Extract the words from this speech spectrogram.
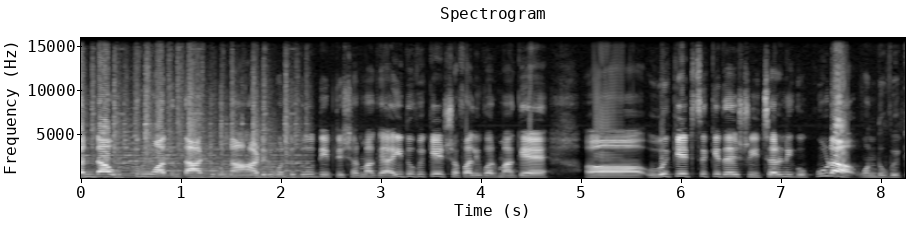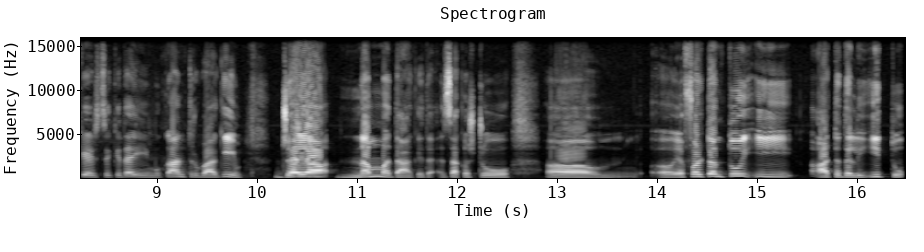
ತಂಡ ಉತ್ತಮವಾದಂಥ ಆಟವನ್ನು ಆಡಿರುವಂಥದ್ದು ದೀಪ್ತಿ ಶರ್ಮಾಗೆ ಐದು ವಿಕೆಟ್, ಶಫಾಲಿ ವರ್ಮಾಗೆ ವಿಕೆಟ್ ಸಿಕ್ಕಿದೆ. ಶ್ರೀ ಚರಣಿಗೂ ಕೂಡ ಒಂದು ವಿಕೆಟ್ ಸಿಕ್ಕಿದೆ. ಈ ಮುಖಾಂತರವಾಗಿ ಜಯ ನಮ್ಮದಾಗಿದೆ. ಸಾಕಷ್ಟು ಎಫರ್ಟ್ ಅಂತೂ ಈ ಆಟದಲ್ಲಿ ಇತ್ತು.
